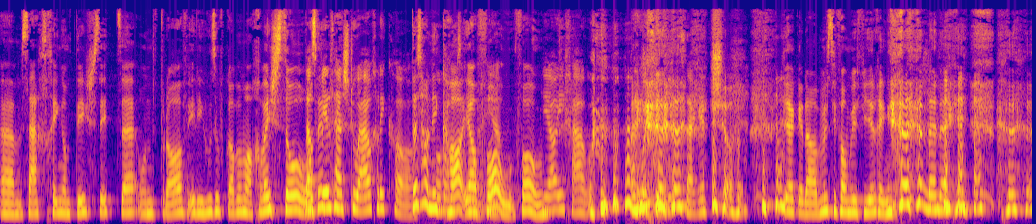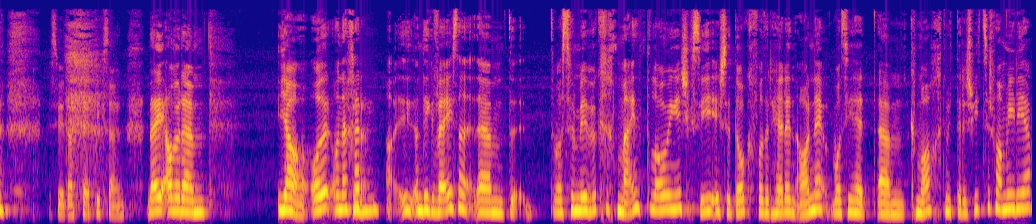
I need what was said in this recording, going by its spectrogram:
ähm, sechs Kinder am Tisch sitzen und brav ihre Hausaufgaben machen. Weißt du, so, Das oder? Bild hast du auch ein bisschen gehabt? Das habe ich gehabt, ja, voll, ja. voll. Ja, ich auch, muss ich sagen. Schon. Ja, genau, wir sind von mir vier Kinder. nein, nein. Es wird auch fertig sein. Nein, aber ähm, ja, oder? Und, nachher, mhm. und ich weiss ähm, was für mich wirklich mindblowing ist, war, ist der Doc von der Helen Arne, was sie hat ähm, gemacht mit einer Schweizer Familie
